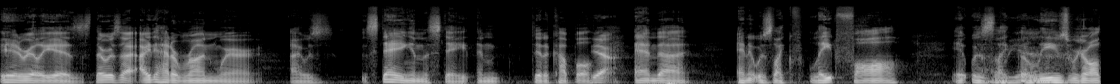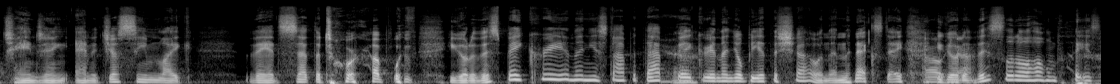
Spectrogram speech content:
it really is. There was a I had a run where I was staying in the state and did a couple. Yeah. And uh and it was like late fall. It was like the Oh, leaves were all changing and it just seemed like they had set the tour up with you go to this bakery and then you stop at that bakery and then you'll be at the show and then the next day Oh, you go to this little home place.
